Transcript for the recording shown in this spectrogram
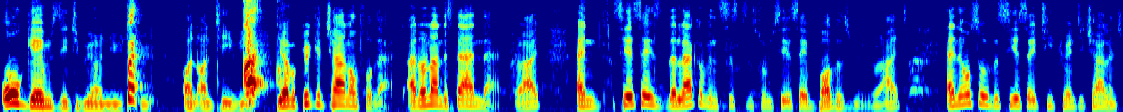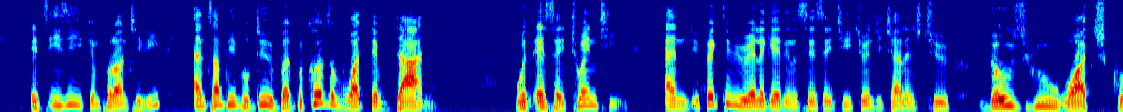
All games need to be on YouTube. on, on TV, I- you have a cricket channel for that. I don't understand that, right? And CSA's the lack of insistence from CSA bothers me, right? And also the CSA T20 challenge. It's easy, you can put on TV, and some people do, but because of what they've done with SA20 and effectively relegating the CSA T20 challenge to those who watch gr-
